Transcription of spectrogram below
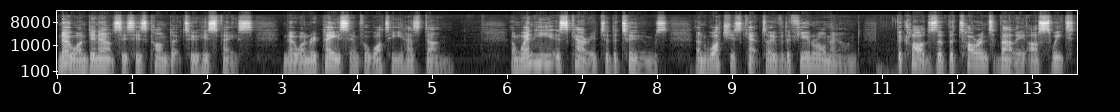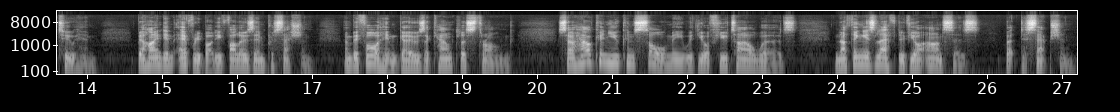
No one denounces his conduct to his face, no one repays him for what he has done. And when he is carried to the tombs, and watch is kept over the funeral mound, the clods of the torrent valley are sweet to him, Behind him everybody follows in procession, and before him goes a countless throng. So how can you console me with your futile words? Nothing is left of your answers but deception.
